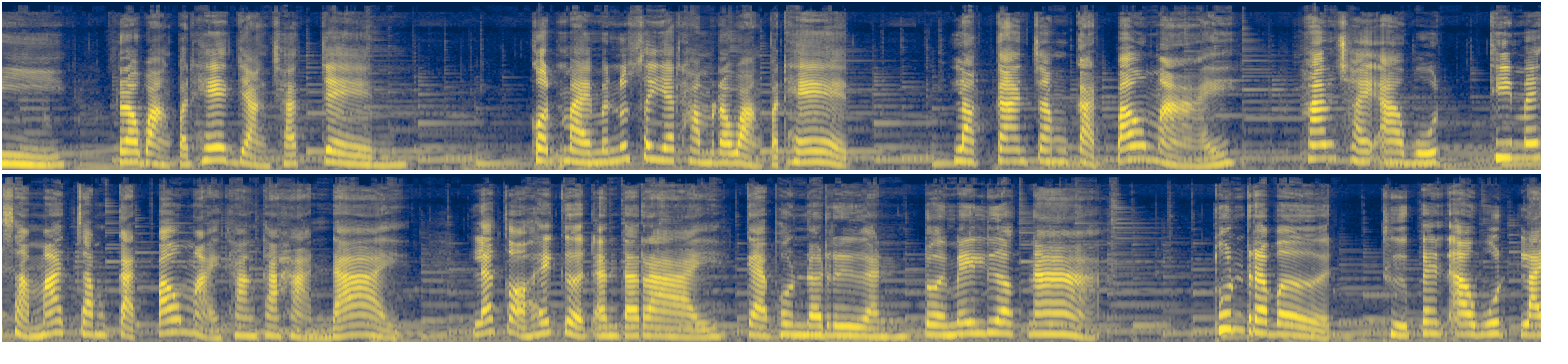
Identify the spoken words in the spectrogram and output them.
ณี ระหว่างประเทศอย่างชัดเจน กฎหมายมนุษยธรรมระหว่างประเทศ หลักการจำกัดเป้าหมาย ห้ามใช้อาวุธที่ไม่สามารถจำกัดเป้าหมายทางทหารได้ และก่อให้เกิดอันตราย แก่พลเรือนโดยไม่เลือกหน้า ทุ่นระเบิดถือเป็นอาวุธไร้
